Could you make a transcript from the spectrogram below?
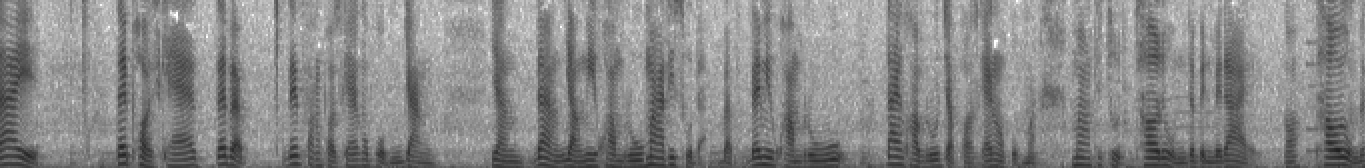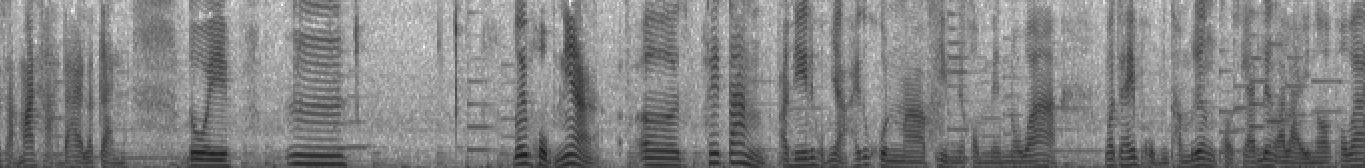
ได้ ได้พอดแคสต์ได้แบบได้ฟังพอดแคสต์ของผมอย่างอย่างอย่างอย่างมีความรู้มากที่สุดอะแบบได้มีความรู้ได้ความรู้จากพอดแคสต์ของผมอะมากที่สุด เท่าที่ผมจะเป็นไปได้เนาะเท่าที่ผมจะสามารถหาได้ละกัน โดยอืมโดยผมเนี่ยเออได้ตั้งอันนี้นี่ผมอยากให้ทุกคนมาพิมพ์ในคอมเมนต์เนาะว่า ว่าจะให้ผมทำเรื่องพอดแคสต์เรื่องอะไรเนาะเพราะว่า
